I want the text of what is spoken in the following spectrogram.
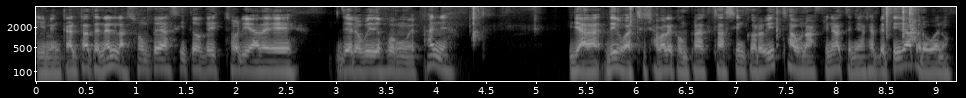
me encanta tenerlas. Son pedacitos de historia de, los videojuegos en España. Ya digo, a este chaval le compré estas cinco revistas, una al final tenía repetida, pero bueno,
